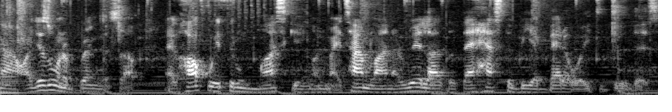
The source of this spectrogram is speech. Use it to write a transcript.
Now, I just want to bring this up. Like halfway through masking on my timeline, I realized that there has to be a better way to do this.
